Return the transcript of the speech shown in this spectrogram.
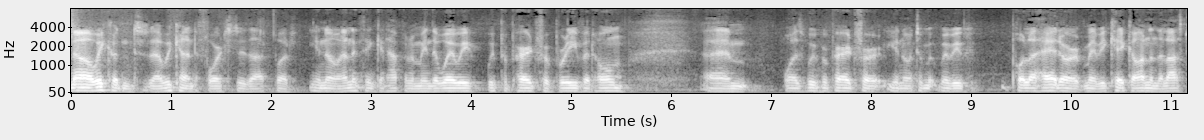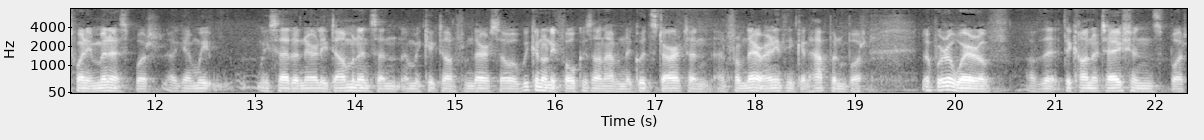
No we couldn't uh, we can't afford to do that but you know anything can happen. I mean the way we, we prepared for Brive at home um, was we prepared for you know to maybe pull ahead or maybe kick on in the last 20 minutes but again we we set an early dominance and, and we kicked on from there. So we can only focus on having a good start, and, and from there anything can happen. But look, we're aware of, of the, the connotations, but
